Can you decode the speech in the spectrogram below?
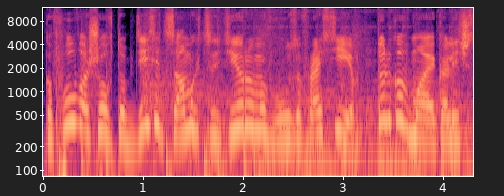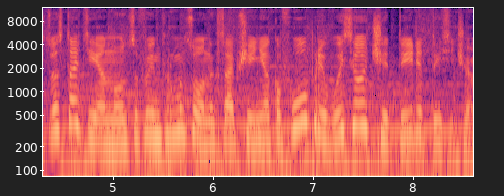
КФУ вошел в топ-10 самых цитируемых вузов России. Только в мае количество статей, анонсов и информационных сообщений о КФУ превысило 4000.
